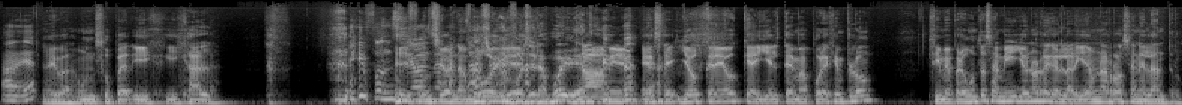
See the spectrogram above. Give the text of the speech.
A ver. Ahí va, un super y, y jala. Y funciona. Y funciona muy bien. Funciona muy bien. No, miren, este, yo creo que ahí el tema, por ejemplo, si me preguntas a mí, yo no regalaría una rosa en el antro.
